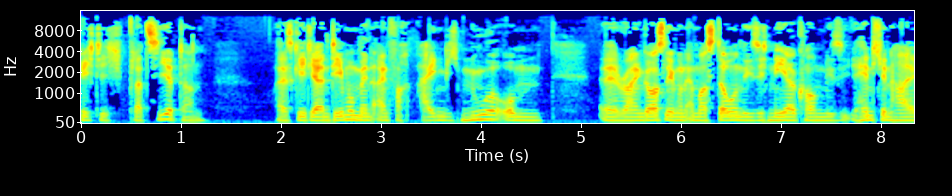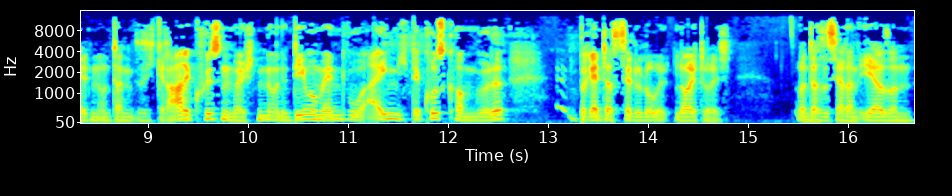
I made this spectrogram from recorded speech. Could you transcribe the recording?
richtig platziert dann. Weil es geht ja in dem Moment einfach eigentlich nur um äh, Ryan Gosling und Emma Stone, die sich näher kommen, die sich Händchen halten und dann sich gerade küssen möchten. Und in dem Moment, wo eigentlich der Kuss kommen würde, brennt das Zelluloid durch. Und das ist ja dann eher so ein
